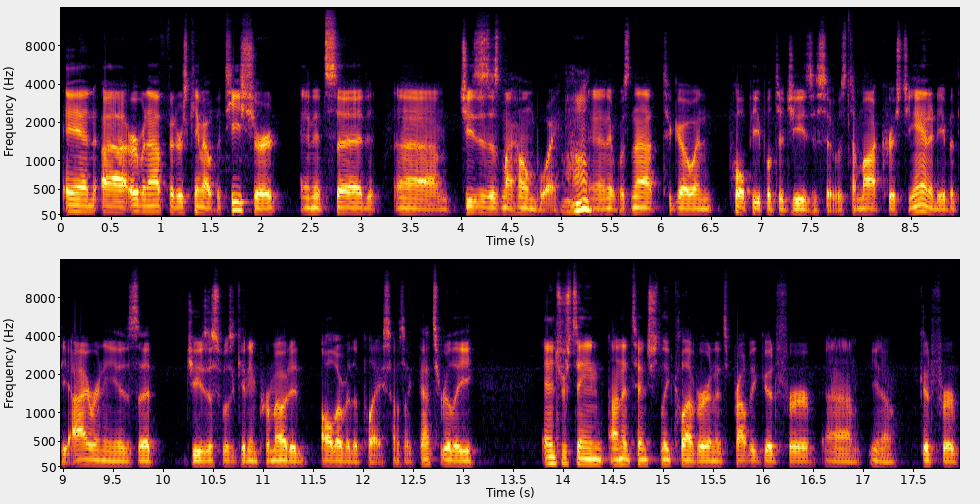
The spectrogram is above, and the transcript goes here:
And uh, Urban Outfitters came out with a T-shirt, and it said, um, "Jesus is my homeboy." And it was not to go and pull people to Jesus; it was to mock Christianity. But the irony is that Jesus was getting promoted all over the place. I was like, "That's really interesting, unintentionally clever, and it's probably good for um, you know, good for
